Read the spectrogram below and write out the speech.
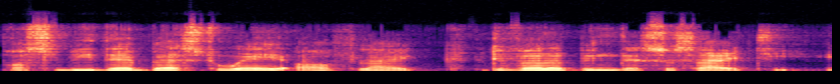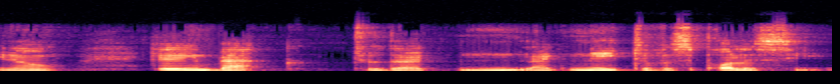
possibly their best way of like developing their society, you know, getting back to that like nativist policy.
